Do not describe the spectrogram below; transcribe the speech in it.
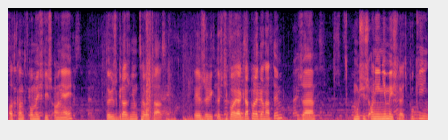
odkąd pomyślisz o niej. To już grasz w nią cały czas. Jeżeli ktoś ci powie, gra polega na tym, że musisz o niej nie myśleć. Póki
